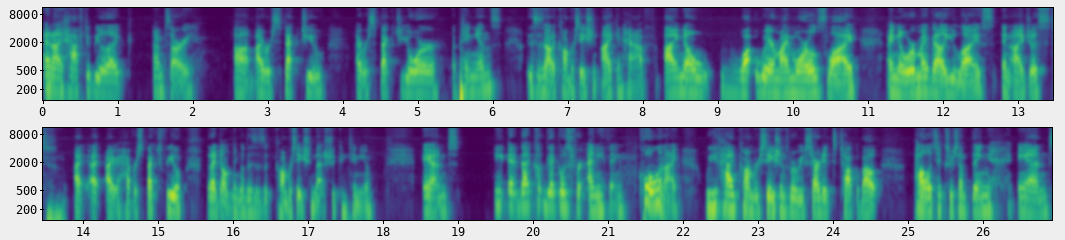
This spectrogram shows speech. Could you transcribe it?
and I have to be like, I'm sorry. Um, I respect you. I respect your opinions. This is not a conversation I can have. I know what where my morals lie. I know where my value lies, and I just I, I, I have respect for you, but I don't think that this is a conversation that should continue. And and that that goes for anything. Cole and I, we've had conversations where we've started to talk about politics or something, and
